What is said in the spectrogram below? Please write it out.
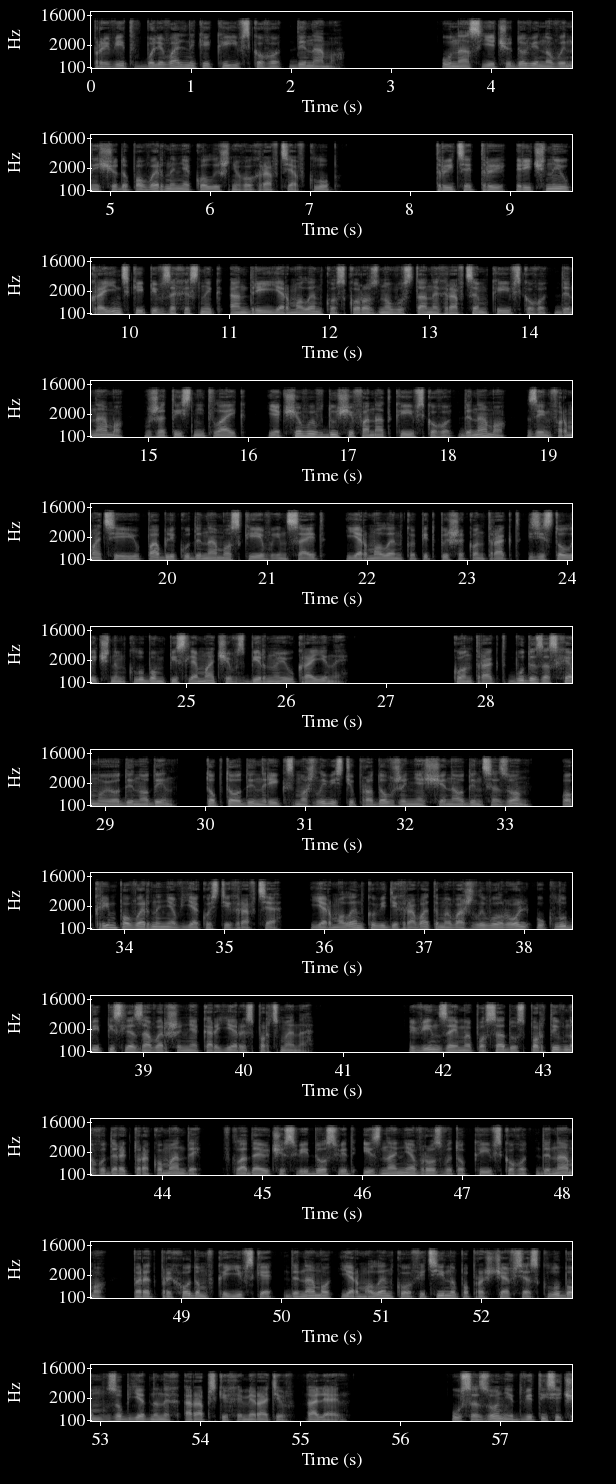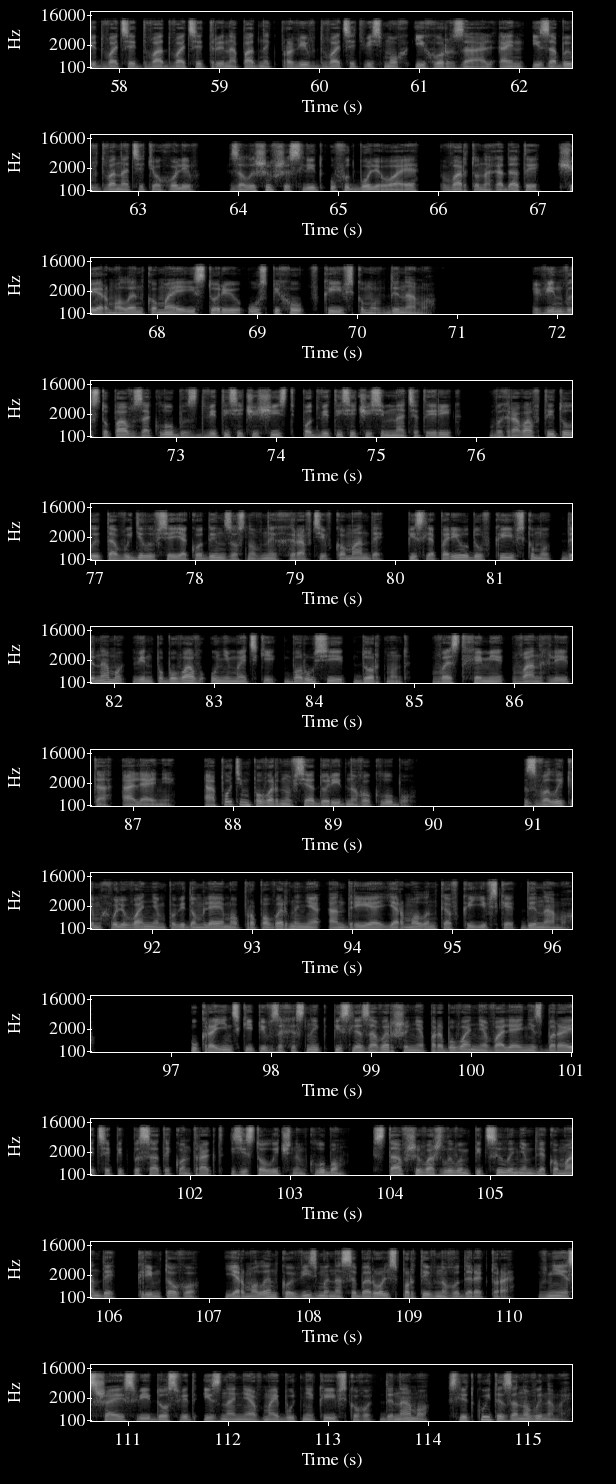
Привіт, вболівальники київського Динамо. У нас є чудові новини щодо повернення колишнього гравця в клуб. 33-річний український півзахисник Андрій Ярмоленко скоро знову стане гравцем київського Динамо. Вже тисніть лайк, якщо ви в душі фанат київського Динамо. За інформацією пабліку Динамо з Київ Інсайт, Ярмоленко підпише контракт зі столичним клубом після матчів збірної України. Контракт буде за схемою 1-1, тобто один рік з можливістю продовження ще на один сезон, окрім повернення в якості гравця. Ярмоленко відіграватиме важливу роль у клубі після завершення кар'єри спортсмена. Він займе посаду спортивного директора команди, вкладаючи свій досвід і знання в розвиток київського Динамо. Перед приходом в київське Динамо Ярмоленко офіційно попрощався з клубом з Об'єднаних Арабських Еміратів Аляйн. У сезоні 2022-23 нападник провів 28 ігор за Аль-Айн і забив 12 голів, залишивши слід у футболі ОАЕ, варто нагадати, що Ярмоленко має історію успіху в київському Динамо. Він виступав за клуб з 2006 по 2017 рік, вигравав титули та виділився як один з основних гравців команди. Після періоду в київському Динамо він побував у німецькій Борусії Дортмунд, Вестхемі в Англії та Аляйні, а потім повернувся до рідного клубу. З великим хвилюванням повідомляємо про повернення Андрія Ярмоленка в київське Динамо. Український півзахисник після завершення перебування в Аляйні збирається підписати контракт зі столичним клубом, ставши важливим підсиленням для команди. Крім того, Ярмоленко візьме на себе роль спортивного директора, вніє США свій досвід і знання в майбутнє київського Динамо. Слідкуйте за новинами.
